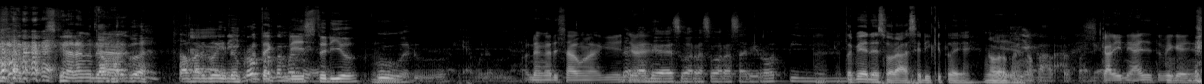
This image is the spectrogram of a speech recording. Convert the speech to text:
Sekarang udah kamar gua kamar gua ini ngetek di tempatnya. studio. Uh, aduh, ya mudah-mudahan. Udah nggak disaung lagi, Udah nggak ada suara-suara sari roti. tapi ada suara AC dikit lah ya nggak apa-apa Iya, apa-apa. Sekali ini aja tapi kayaknya.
